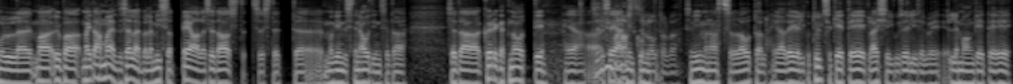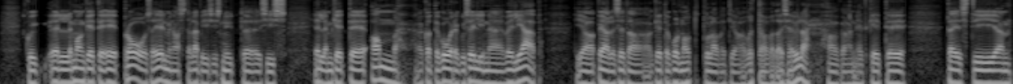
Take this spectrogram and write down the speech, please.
mul, ma juba, ma ei taha mõelda selle peale, mis saab peale seda aastat, sest et äh, ma kindlasti naudin seda seda kõrget nooti ja see jääb mind kummitama. see on viimane aasta sellel autol ja tegelikult üldse GTE klassil kui sellisel või Le Mans GTE. kui Le Mans GTE Pro sai eelmine aasta läbi, siis nüüd siis LMGT AM kategooria kui selline veel jääb ja peale seda GT3 autod tulevad ja võtavad asja üle, aga need GTE täiesti äh,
